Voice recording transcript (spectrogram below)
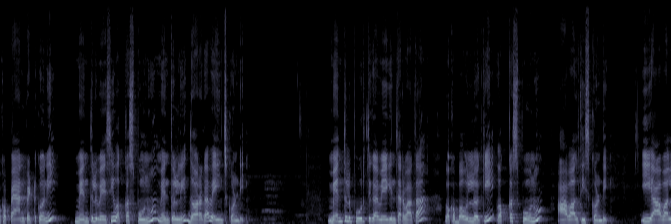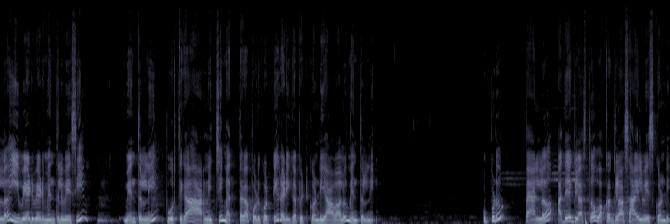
ఒక ప్యాన్ పెట్టుకొని మెంతులు వేసి ఒక్క స్పూను మెంతుల్ని దోరగా వేయించుకోండి. మెంతులు పూర్తిగా వేగిన తర్వాత ఒక బౌల్లోకి ఒక్క స్పూను ఆవాలు తీసుకోండి. ఈ ఆవాల్లో ఈ వేడి వేడి మెంతులు వేసి మెంతుల్ని పూర్తిగా ఆరనిచ్చి మెత్తగా పొడికొట్టి రెడీగా పెట్టుకోండి ఆవాలు మెంతుల్ని. ఇప్పుడు ప్యాన్లో అదే గ్లాస్తో ఒక గ్లాస్ ఆయిల్ వేసుకోండి.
